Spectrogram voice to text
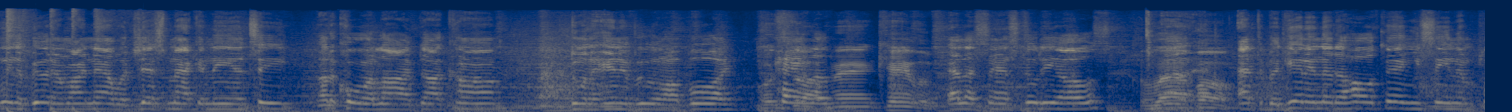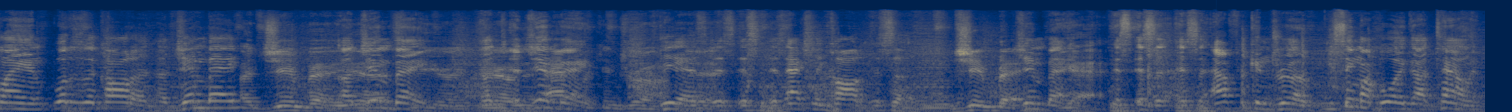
we in the building right now with Jess Mack and ENT of thecorelive.com. Doing an interview with my boy What's Caleb. up, man? Caleb. LSN Studios. Uh, at the beginning of the whole thing, you seen them playing. What is it called? A, a djembe. A djembe. A yeah, djembe. right A- there, a the djembe. African drum. Yeah, it's, it's, it's, it's actually called. It's a djembe. djembe. Yeah. It's, it's, a, it's an African drum. You see, my boy got talent.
